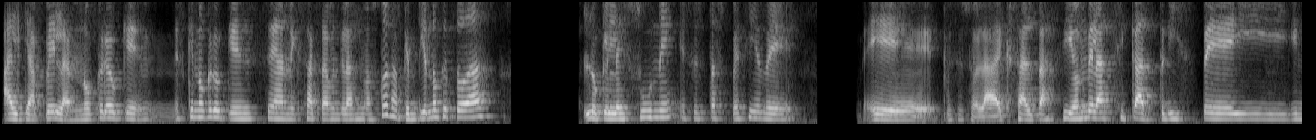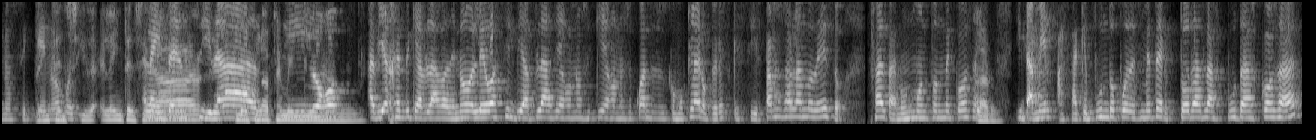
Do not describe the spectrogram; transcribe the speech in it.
al que apelan. No creo que. Es que no creo que sean exactamente las mismas cosas. Que entiendo que todas lo que les une es esta especie de, eh, pues eso, la exaltación de la chica triste y, y no sé qué, La ¿no? Pues intensidad, la intensidad, la intensidad, sí. Luego había gente que hablaba de no, leo a Silvia Plath y hago no sé qué, hago no sé cuántos. Es como, claro, pero es que si estamos hablando de eso, faltan un montón de cosas. Claro. Y también hasta qué punto puedes meter todas las putas cosas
